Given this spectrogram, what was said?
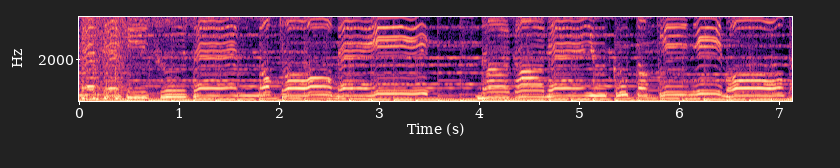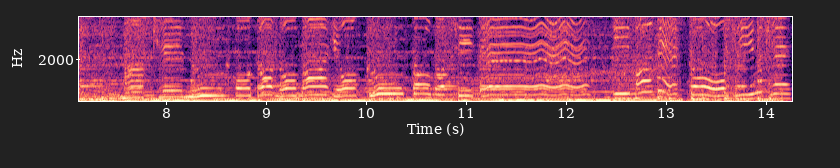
めて必然時にも負けぬほどの魔力ともして今ゲットを見抜け。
